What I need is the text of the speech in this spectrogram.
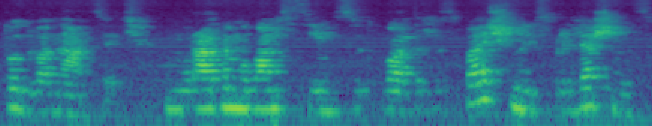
112. Ми радимо вам всім слідкувати безпечно і з прийдешніми святами.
